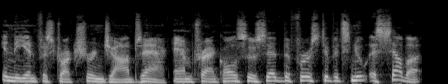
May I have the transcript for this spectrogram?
in the Infrastructure and Jobs Act. Amtrak also said the first of its new Acela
